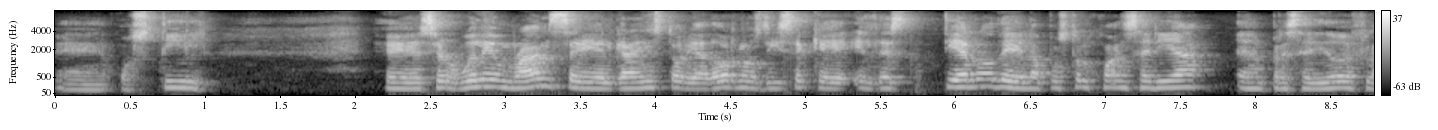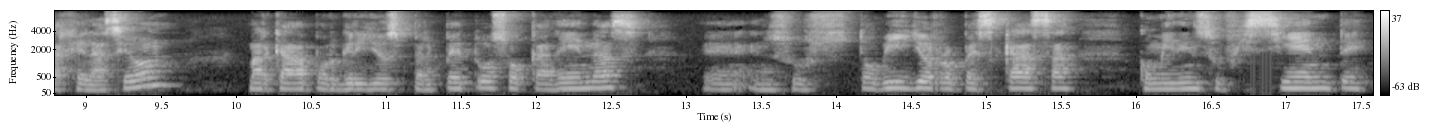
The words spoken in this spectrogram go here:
eh, hostil. Sir William Ramsay, el gran historiador, nos dice que el destierro del apóstol Juan sería precedido de flagelación, marcada por grillos perpetuos o cadenas eh, en sus tobillos, ropa escasa, comida insuficiente,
